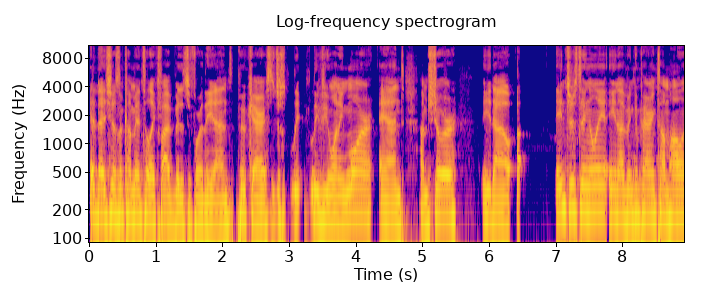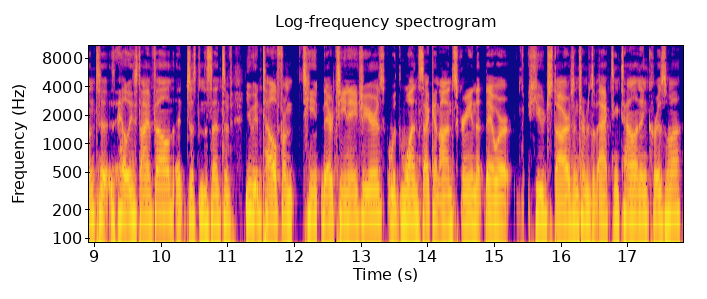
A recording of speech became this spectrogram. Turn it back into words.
and then she doesn't come in until like five minutes before the end. Who cares? It just le- leaves you wanting more. And I'm sure, you know, uh, interestingly, you know, I've been comparing Tom Holland to Hailee Steinfeld, uh, just in the sense of you can tell from teen, their teenage years with one second on screen that they were huge stars in terms of acting talent and charisma,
